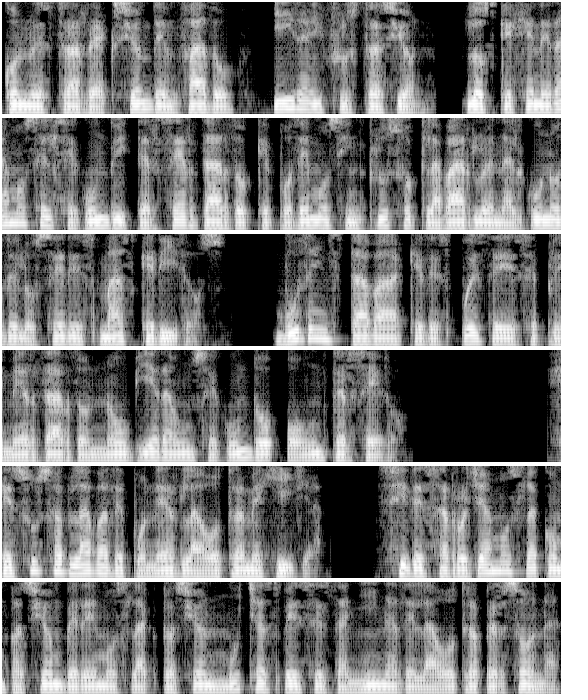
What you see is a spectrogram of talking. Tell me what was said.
con nuestra reacción de enfado, ira y frustración, los que generamos el segundo y tercer dardo que podemos incluso clavarlo en alguno de los seres más queridos. Buda instaba a que después de ese primer dardo no hubiera un segundo o un tercero. Jesús hablaba de poner la otra mejilla. Si desarrollamos la compasión veremos la actuación muchas veces dañina de la otra persona,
